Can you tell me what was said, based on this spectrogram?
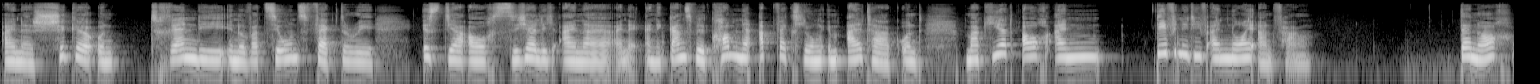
Eine schicke und trendy Innovationsfactory ist ja auch sicherlich eine, eine, eine ganz willkommene Abwechslung im Alltag und markiert auch einen definitiv ein Neuanfang. Dennoch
